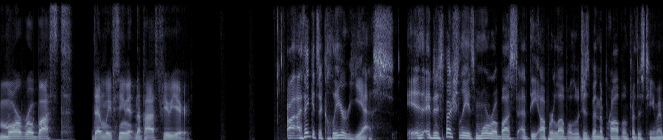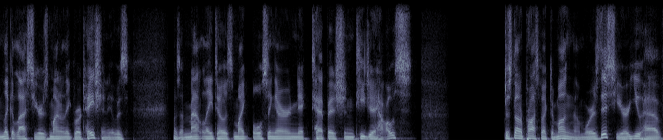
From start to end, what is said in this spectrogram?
more robust than we've seen it in the past few years? I think it's a clear yes. It, it especially it's more robust at the upper levels, which has been the problem for this team. I mean, look at last year's minor league rotation. It was was it Matt Latos, Mike Bolsinger, Nick Tepesch, and TJ House. Just not a prospect among them. Whereas this year you have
